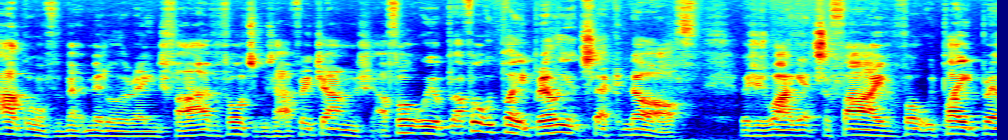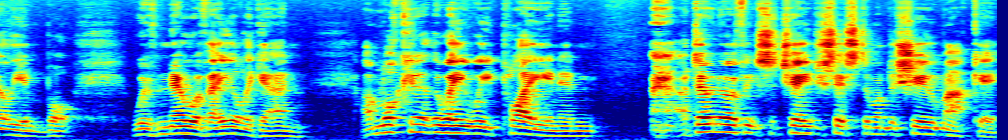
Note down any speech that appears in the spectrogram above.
I'll go on for mi- middle of the range five. I thought it was average, Ange. I thought we I thought we played brilliant second half, which is why it gets a five. I thought we played brilliant, but with no avail again. I'm looking at the way we're playing, and I don't know if it's a change system under Schumacher,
